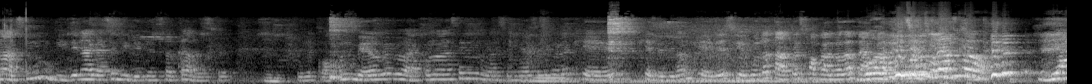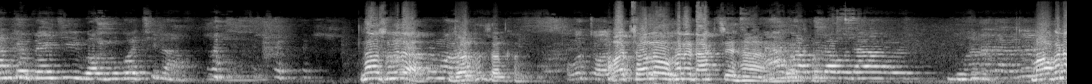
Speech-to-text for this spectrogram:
না আসেনি। দিদিরা গেছে দিদিদের সাথে আসবে। কখন বেরোবে গো? এখনও আসেনি করে খেয়ে খেতে দিলাম খেয়ে দিয়ে শুয়ে পড়ল তারপরে সকালবেলা দেখা হয়েছে জ্ঞানকে পেয়েছি গল্প করছিলাম। না সুবিধা জল খাও জল খাও আবার চলো ওখানে ডাকছে হ্যাঁ হ্যাঁ মা ওখানে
